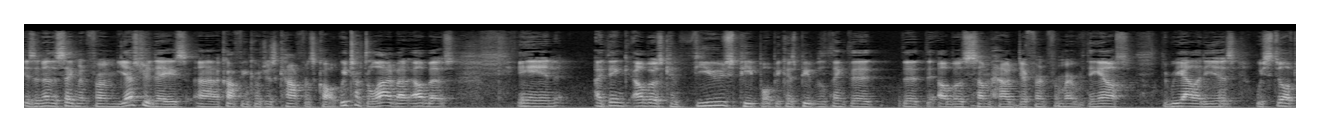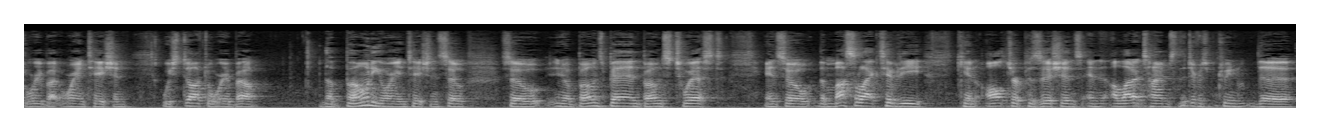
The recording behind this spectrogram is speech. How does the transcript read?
is another segment from yesterday's uh, Coffee and Coaches conference call. We talked a lot about elbows, and I think elbows confuse people because people think that, that the elbow is somehow different from everything else. The reality is we still have to worry about orientation. We still have to worry about the bony orientation. So, so you know, bones bend, bones twist, and so the muscle activity can alter positions. And a lot of times, the difference between the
